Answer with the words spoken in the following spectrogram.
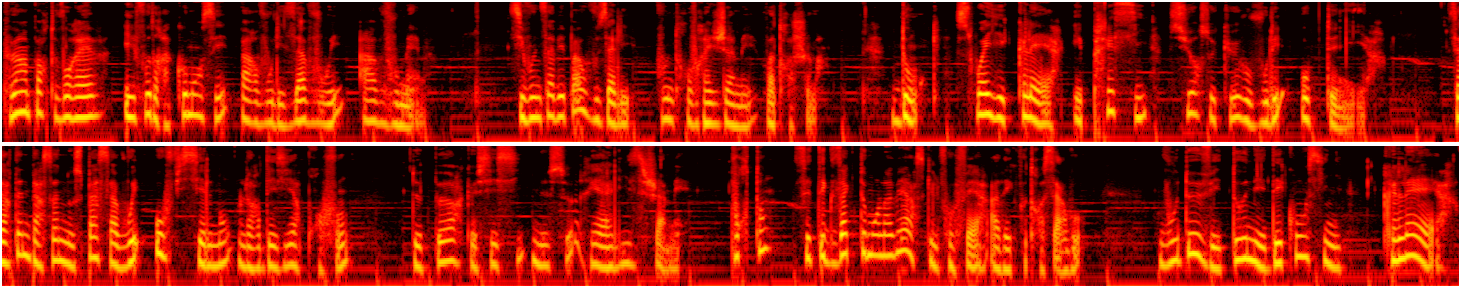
Peu importe vos rêves, il faudra commencer par vous les avouer à vous-même. Si vous ne savez pas où vous allez, vous ne trouverez jamais votre chemin. Donc, soyez clair et précis sur ce que vous voulez obtenir. Certaines personnes n'osent pas s'avouer officiellement leurs désirs profonds de peur que ceci ne se réalise jamais. Pourtant, c'est exactement l'inverse qu'il faut faire avec votre cerveau. Vous devez donner des consignes claires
